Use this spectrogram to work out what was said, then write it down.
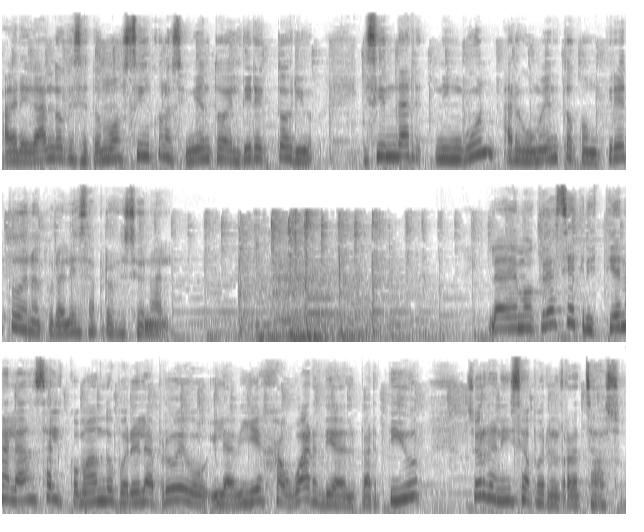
agregando que se tomó sin conocimiento del directorio y sin dar ningún argumento concreto de naturaleza profesional. La democracia cristiana lanza el comando por el apruebo y la vieja guardia del partido se organiza por el rechazo.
